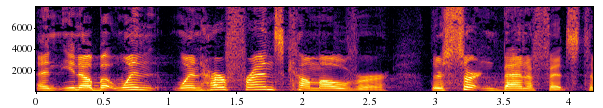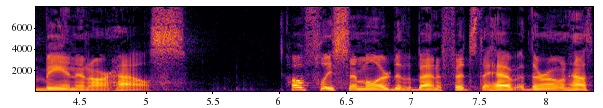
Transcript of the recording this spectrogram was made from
And, you know, but when, when her friends come over, there's certain benefits to being in our house hopefully similar to the benefits they have at their own house.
